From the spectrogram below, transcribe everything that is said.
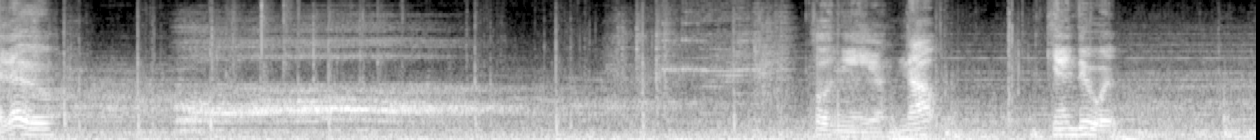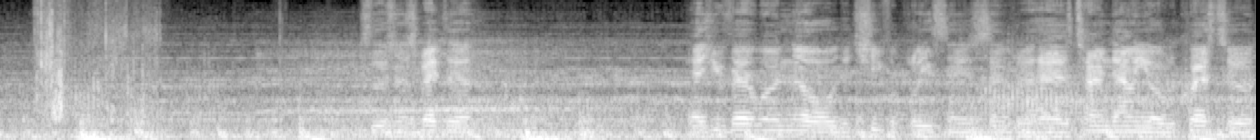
Hello. Close me in here. No. Can't do it. Solution Inspector. As you very well know, the Chief of Police in Central has turned down your request to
